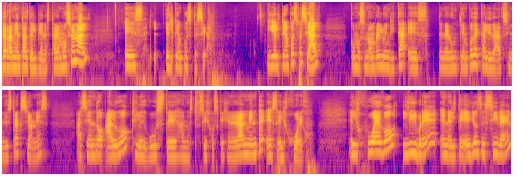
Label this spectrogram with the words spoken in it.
herramientas del bienestar emocional, es el tiempo especial. Y el tiempo especial, como su nombre lo indica, es tener un tiempo de calidad sin distracciones, haciendo algo que le guste a nuestros hijos, que generalmente es el juego el juego libre en el que ellos deciden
